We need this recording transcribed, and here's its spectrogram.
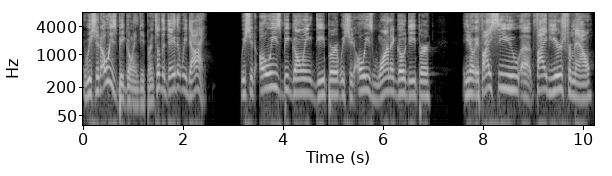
We should always be going deeper until the day that we die. We should always be going deeper. We should always want to go deeper. You know, if I see you uh, five years from now,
